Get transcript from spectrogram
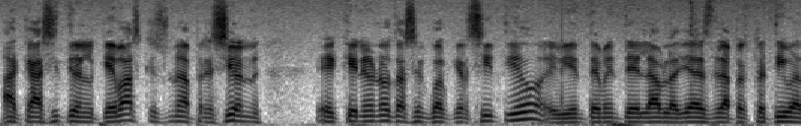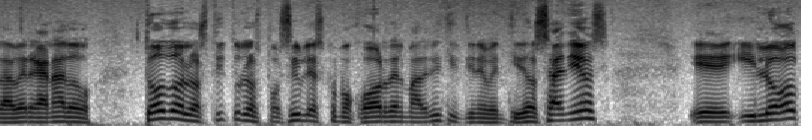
a cada sitio en el que vas, que es una presión que no notas en cualquier sitio. Evidentemente él habla ya desde la perspectiva de haber ganado todos los títulos posibles como jugador del Madrid y tiene 22 años. Eh, y luego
